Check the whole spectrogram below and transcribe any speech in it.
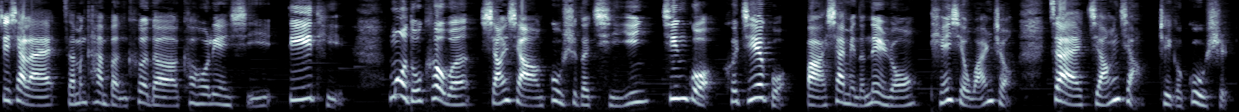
接下来，咱们看本课的课后练习。第一题，默读课文，想想故事的起因、经过和结果，把下面的内容填写完整，再讲讲这个故事。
